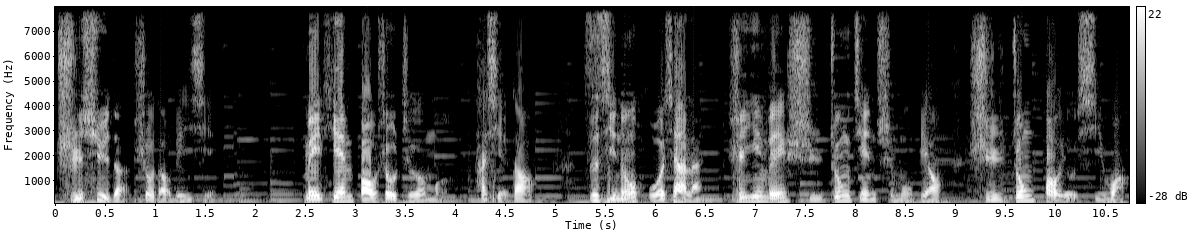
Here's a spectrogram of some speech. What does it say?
持续的受到威胁，每天饱受折磨。他写道：“自己能活下来，是因为始终坚持目标，始终抱有希望。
